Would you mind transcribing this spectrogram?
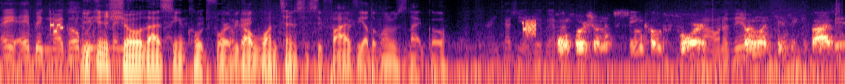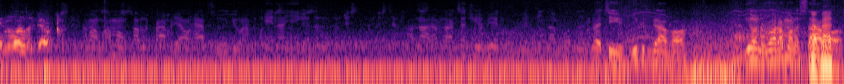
Hey, hey, Big Mike. Hopefully You can make it- show that scene code four. We got Okay. one ten sixty five. The other one was let go. I ain't touching your vehicle. am Phone I? four showing scene code four, Am on a showing vehicle? one ten sixty five and one to go. I'm on, I'm on public property. I don't have to. You don't have a K9, you ain't got nothing. I'm not, I'm not touching your vehicle. I'm not posing a threat to you. You can drive off. You're on the road. I'm on the sidewalk. My bad.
